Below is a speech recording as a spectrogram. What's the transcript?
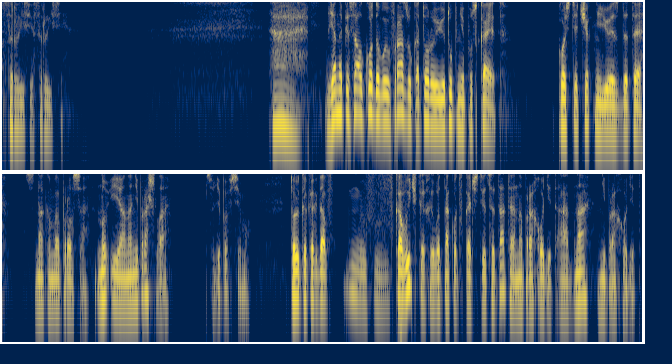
С рыси, с рыси. Я написал кодовую фразу, которую YouTube не пускает. Костя, чекни USDT знаком вопроса. Ну и она не прошла, судя по всему. Только когда в, в, в кавычках и вот так вот в качестве цитаты она проходит, а одна не проходит.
